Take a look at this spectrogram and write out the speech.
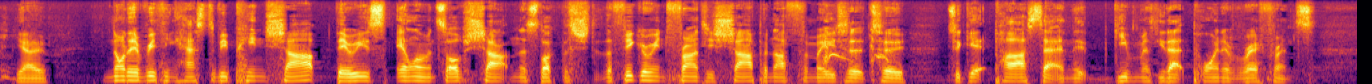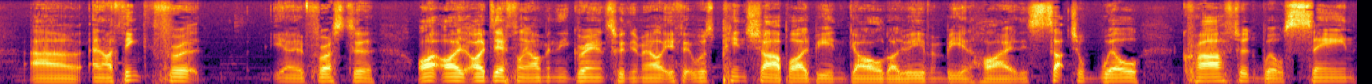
you know not everything has to be pin sharp. There is elements of sharpness, like the, sh- the figure in front is sharp enough for me to, to, to get past that and give me that point of reference. Uh, and I think for you know for us to, I, I, I, definitely I'm in the agreement with you, Mel. If it was pin sharp, I'd be in gold. I'd even be in high. It is such a well crafted, well seen.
